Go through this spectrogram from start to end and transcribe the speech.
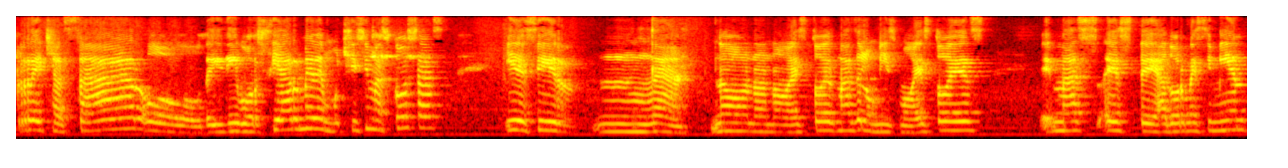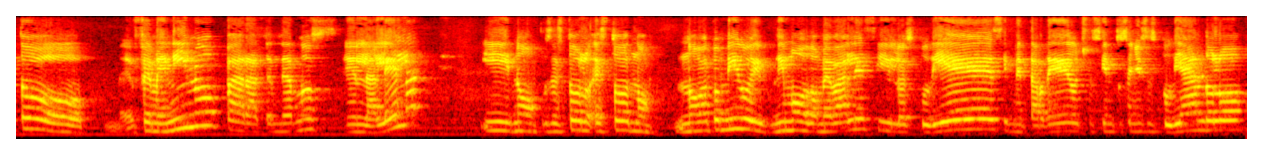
rechazar o de divorciarme de muchísimas cosas y decir, mm, no, no, no, esto es más de lo mismo, esto es eh, más este adormecimiento eh, femenino para tenernos en la lela y no, pues esto, esto no, no va conmigo y ni modo, me vale si lo estudié, si me tardé 800 años estudiándolo,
